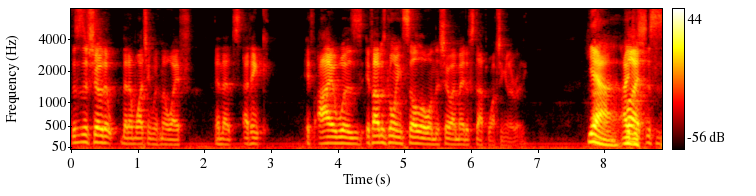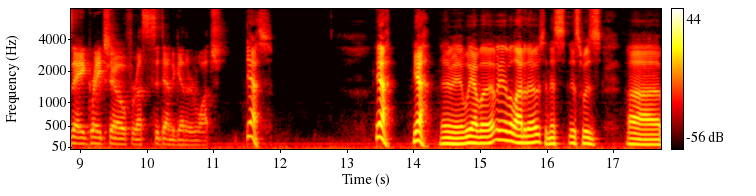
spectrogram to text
This is a show that, that I'm watching with my wife, and that's I think if I was if I was going solo on the show, I might have stopped watching it already. Yeah, I but just this is a great show for us to sit down together and watch. Yes. Yeah, yeah. I mean, we have a we have a lot of those, and this this was uh,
